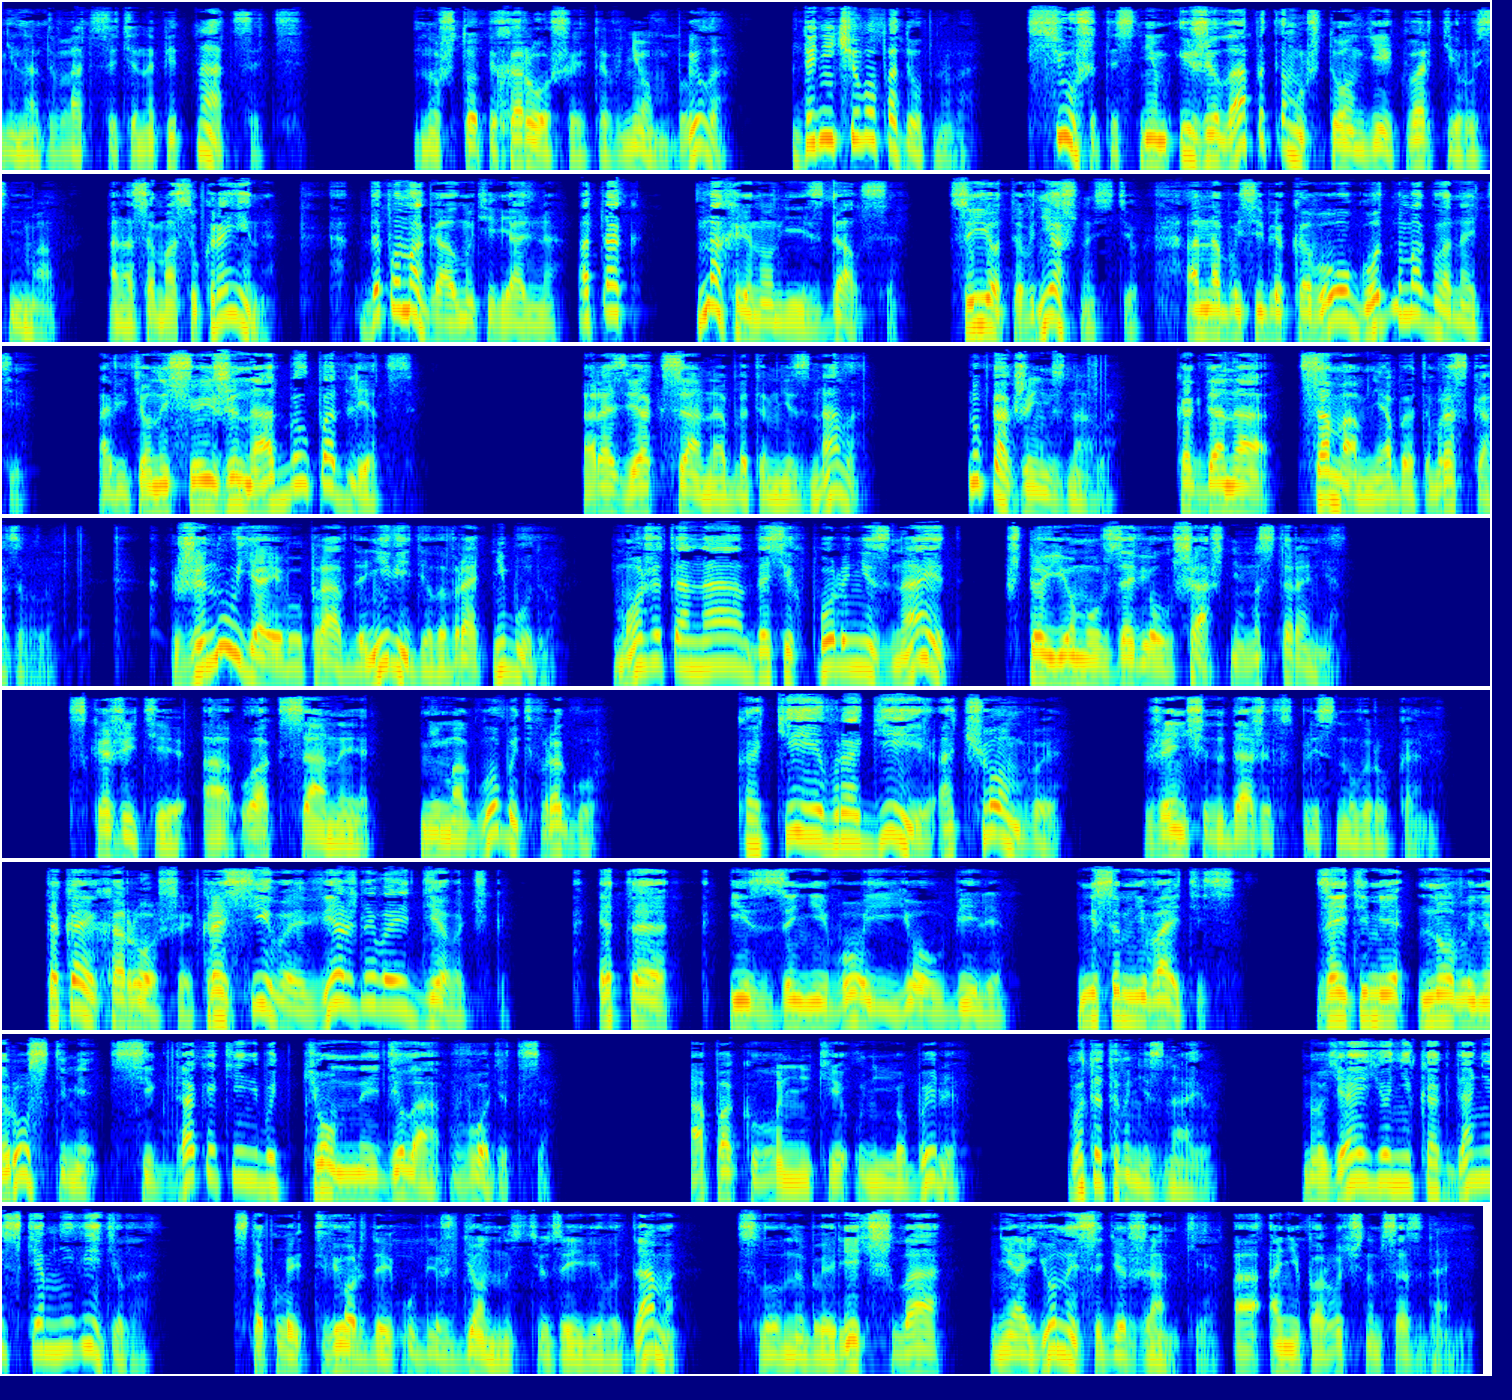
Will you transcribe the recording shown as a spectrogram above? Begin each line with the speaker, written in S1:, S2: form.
S1: не на двадцать, а на пятнадцать. Но что-то хорошее-то в нем было? Да ничего подобного. Сюша-то с ним и жила, потому что он ей квартиру снимал. Она сама с Украины. Да помогал материально. А так, нахрен он ей сдался? С ее-то внешностью она бы себе кого угодно могла найти. А ведь он еще и женат был, подлец. А разве Оксана об этом не знала? Ну, как же не знала, когда она сама мне об этом рассказывала. Жену я его, правда, не видела, врать не буду. Может, она до сих пор и не знает, что ее муж завел шашни на стороне. Скажите, а у Оксаны не могло быть врагов? Какие враги? О чем вы? Женщина даже всплеснула руками. Такая хорошая, красивая, вежливая девочка. Это из-за него ее убили. Не сомневайтесь. За этими новыми русскими всегда какие-нибудь темные дела вводятся. А поклонники у нее были? Вот этого не знаю. Но я ее никогда ни с кем не видела. С такой твердой убежденностью заявила дама, словно бы речь шла не о юной содержанке, а о непорочном создании.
